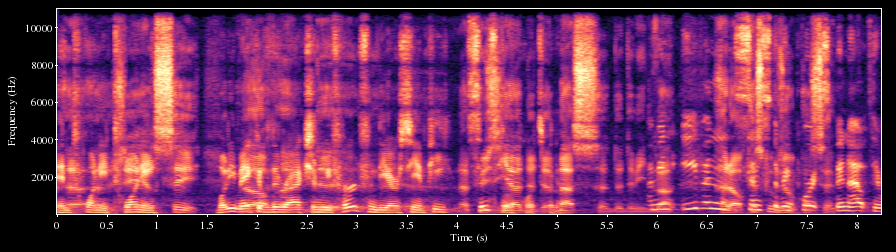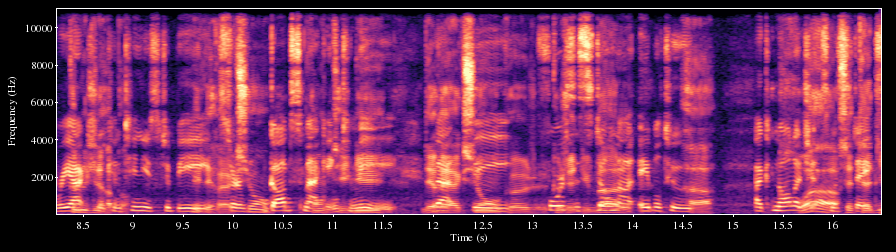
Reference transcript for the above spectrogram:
in 2020. What do you make of the reaction we've heard from the RCMP since the report's been out? I mean, even since the report's been out, the reaction continues to be sort of gobsmacking to me that the force is still not able to acknowledge its mistakes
